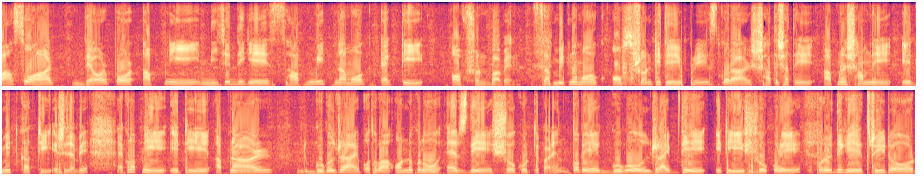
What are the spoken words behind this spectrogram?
পাসওয়ার্ড দেওয়ার পর আপনি নিচের দিকে সাবমিট নামক একটি অপশন পাবেন। সাবমিট নামক অপশনটিতে প্রেস করার সাথে সাথে আপনার সামনে এডমিট কার্ডটি এসে যাবে। এখন আপনি এটি আপনার গুগল ড্রাইভ অথবা অন্য কোনো অ্যাপস দিয়ে শো করতে পারেন। তবে গুগল ড্রাইভ দিয়ে এটি শো করে উপরের দিকে থ্রি ডট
